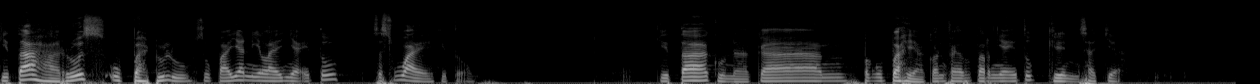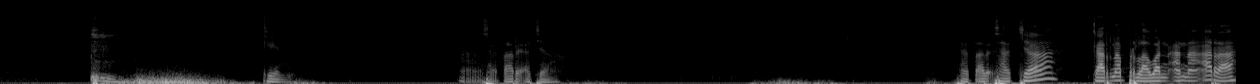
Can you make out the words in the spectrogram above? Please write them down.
kita harus ubah dulu supaya nilainya itu sesuai gitu. Kita gunakan pengubah ya konverternya itu gain saja. Gain. Nah, saya tarik aja. Saya tarik saja karena berlawan anak arah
